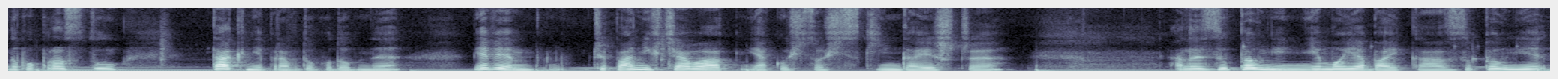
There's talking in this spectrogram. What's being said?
No po prostu tak nieprawdopodobne. Nie wiem, czy pani chciała jakoś coś z Kinga jeszcze, ale zupełnie nie moja bajka, zupełnie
